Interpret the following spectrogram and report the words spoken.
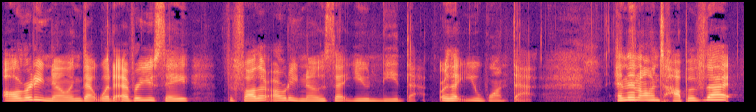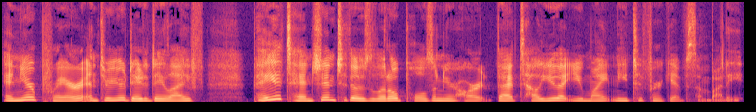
already knowing that whatever you say, the Father already knows that you need that or that you want that. And then on top of that, in your prayer and through your day to day life, pay attention to those little pulls in your heart that tell you that you might need to forgive somebody,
